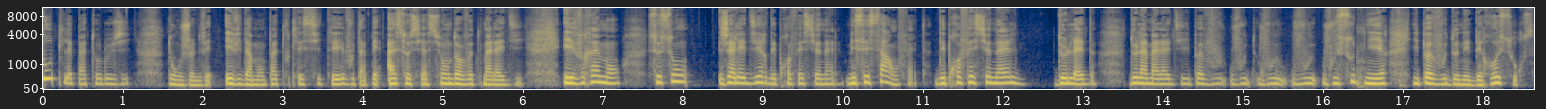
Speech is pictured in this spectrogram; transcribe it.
toutes les pathologies. Donc, je ne vais évidemment pas toutes les citer. Vous tapez association dans votre maladie. Et vraiment, ce sont, j'allais dire, des professionnels. Mais c'est ça, en fait. Des professionnels de l'aide de la maladie. Ils peuvent vous, vous, vous, vous, vous soutenir, ils peuvent vous donner des ressources,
